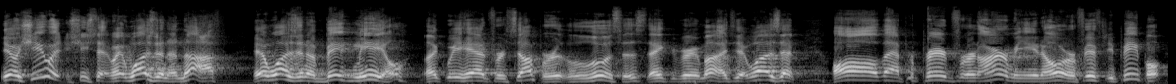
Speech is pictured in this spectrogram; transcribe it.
You know, she, was, she said well, it wasn't enough. It wasn't a big meal like we had for supper at the Lewis's. Thank you very much. It wasn't all that prepared for an army, you know, or 50 people.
